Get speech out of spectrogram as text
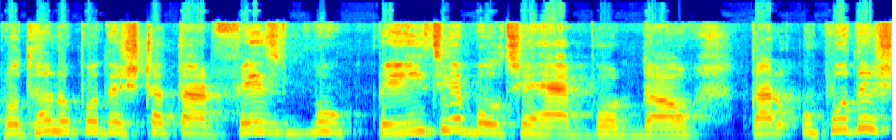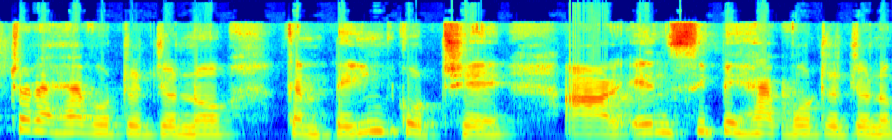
প্রধান উপদেষ্টা তার ফেসবুক পেজে বলছে হ্যাঁ ভোট দাও। তার উপদেষ্টারা হ্যাঁ ভোটের জন্য ক্যাম্পেইন করছে আর এনসিপি হ্যাঁ ভোটের জন্য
